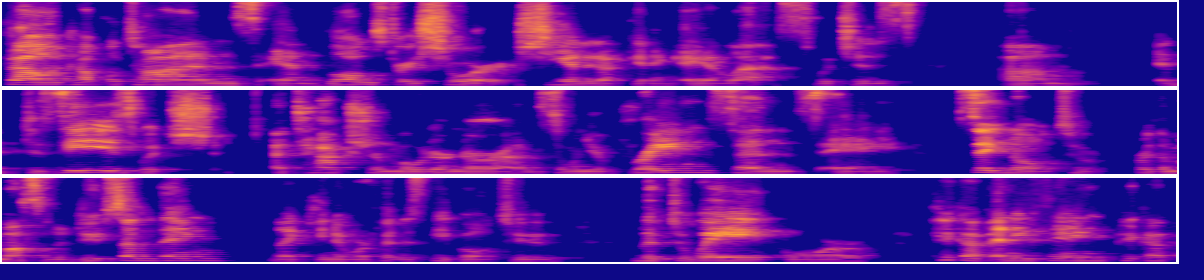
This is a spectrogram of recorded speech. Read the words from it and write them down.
fell a couple times. And long story short, she ended up getting ALS, which is um, a disease which attacks your motor neurons. So when your brain sends a signal to for the muscle to do something, like you know, we're fitness people to lift a weight or pick up anything, pick up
